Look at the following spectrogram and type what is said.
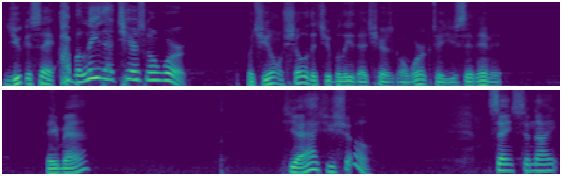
you could say, I believe that chair's gonna work. But you don't show that you believe that chair's gonna work till you sit in it. Amen? You actually show. Saints, tonight,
